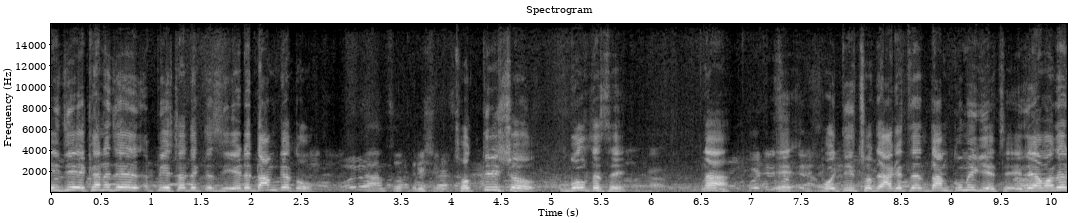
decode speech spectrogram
এই যে এখানে যে পেঁয়াজটা দেখতেছি এটার দাম কত? ছত্রিশশো বলতেছে। না দাম কমে গিয়েছে। এই যে আমাদের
